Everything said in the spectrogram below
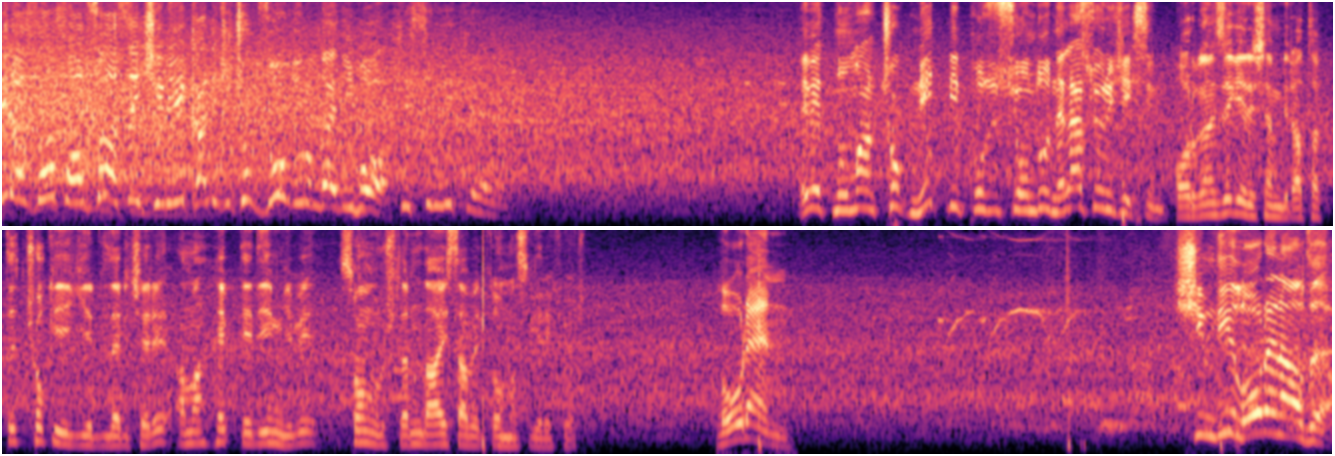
biraz daha falso atsa içeriye. Kaleci çok zor durumdaydı bu. Kesinlikle. Evet Numan çok net bir pozisyondu. Neler söyleyeceksin? Organize gelişen bir ataktı. Çok iyi girdiler içeri ama hep dediğim gibi son vuruşların daha isabetli olması gerekiyor. Loren. Şimdi Loren aldı.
